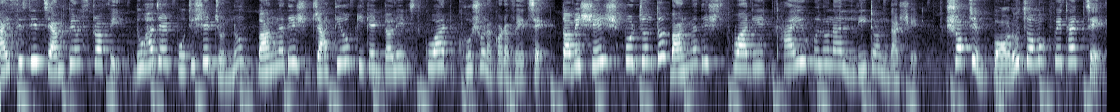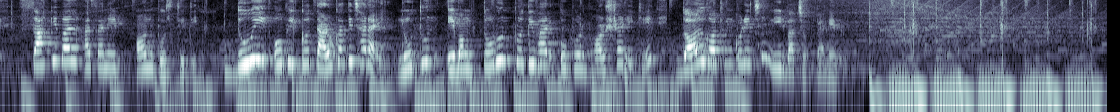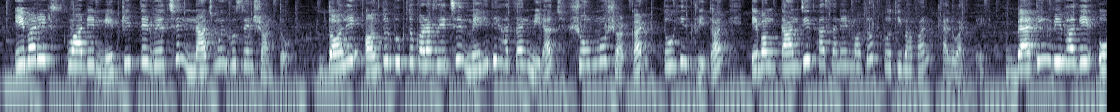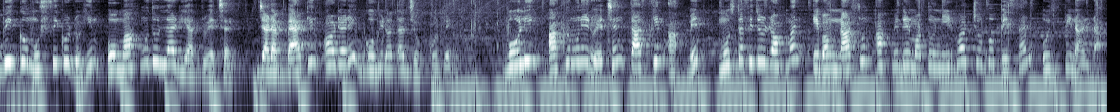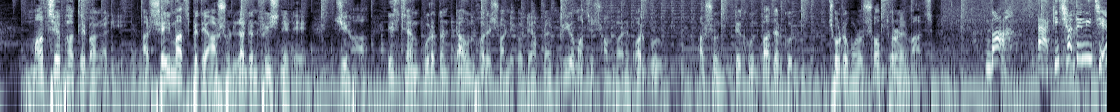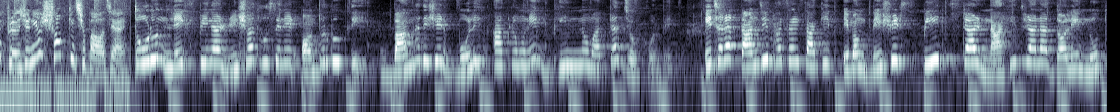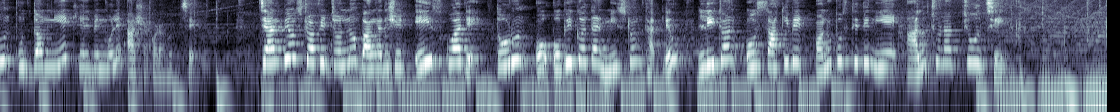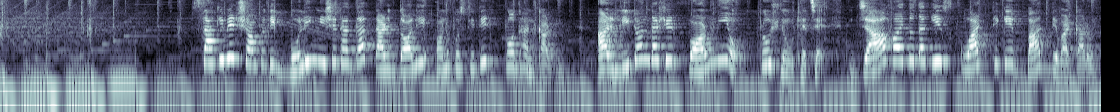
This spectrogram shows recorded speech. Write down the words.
ICC champions trophy দু হাজার পঁচিশের জন্য বাংলাদেশ জাতীয় ক্রিকেট দলের স্কোয়াড ঘোষণা করা হয়েছে। তবে শেষ পর্যন্ত বাংলাদেশ স্কোয়াডে ঠাঁই হলো না লিটন দাসের। সবচেয়ে বড় চমক হয়ে থাকছে সাকিব আল হাসানের অনুপস্থিতি। দুই অভিজ্ঞ তারকাকে ছাড়াই নতুন এবং তরুণ প্রতিভার উপর ভরসা রেখে দল গঠন করেছে নির্বাচক প্যানেল। এবারের স্কোয়াডের নেতৃত্বে রয়েছেন নাজমুল হোসেন শান্ত। দলে অন্তর্ভুক্ত করা হয়েছে মেহেদি হাসান মিরাজ, সৌম্য সরকার তহিদ হৃদয় এবং তানজিদ হাসানের মতো প্রতিভাবান খেলোয়াড়দের। ব্যাটিং বিভাগে অভিজ্ঞ মুশফিকুর রহিম ও মাহমুদুল্লাহ রিয়াদ রয়েছেন, যারা ব্যাটিং অর্ডারে গভীরতা যোগ করবেন। বোলিং আক্রমণে রয়েছেন তাসকিন আহমেদ, মুস্তাফিজুর রহমান এবং নাসুম আহমেদের মতো নির্ভরযোগ্য পেসার ও স্পিনাররা। মাছে ভাতে বাঙালি আর সেই মাছ পেতে আসুন লন্ডন ফিশ নেটে জি হ্যাঁ ইস্টহ্যাম পুরাতন টাউন হলের সন্নিকটে আপনার প্রিয় মাছের সম্ভারে ভরপুর। আসুন দেখুন বাজার করুন ছোট বড় সব ধরনের মাছ। বাহ একই ছাদের নিচে প্রয়োজনীয় সবকিছু পাওয়া যায়। তরুণ লেগ স্পিনার রিশাদ হোসেনের অন্তর্ভুক্তি বাংলাদেশের বোলিং আক্রমণে ভিন্ন মাত্রা যোগ করবে। এছাড়া তানজিম হাসান সাকিব এবং দেশের স্পিড স্টার নাহিদ রানা দলে নতুন উদ্যম নিয়ে খেলবেন বলে আশা করা হচ্ছে। চ্যাম্পিয়ন্স ট্রফির জন্য বাংলাদেশের এই স্কোয়াডে তরুণ ও অভিজ্ঞতার মিশ্রণ থাকলেও লিটন ও সাকিবের অনুপস্থিতি নিয়ে আলোচনা চলছেই সাকিবের সাম্প্রতিক বোলিং নিষেধাজ্ঞা তার দলে অনুপস্থিতির প্রধান কারণ। আর লিটন দাসের ফর্ম নিয়েও প্রশ্ন উঠেছে। যা হয়তো তাকে স্কোয়াড থেকে বাদ দেওয়ার কারণ।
